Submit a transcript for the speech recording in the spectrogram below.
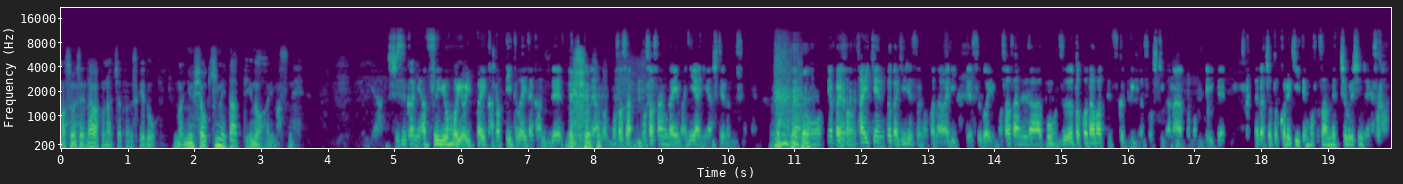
まあ、すみません、長くなっちゃったんですけど、まあ、入社を決めたっていうのはありますね。静かに熱い思いをいっぱい語っていただいた感じで、あの、モサさん、モサさんが今ニヤニヤしてるんですよね。あの、やっぱりその体験とか技術のこだわりってすごい、モサさんがこうずっとこだわって作ってきた組織だなと思っていて、なんかちょっとこれ聞いてモサさんめっちゃ嬉しいんじゃないですか。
